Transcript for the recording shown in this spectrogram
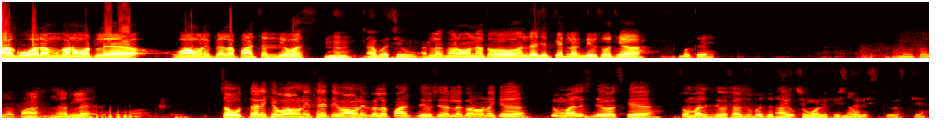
આ ગુવાર આમ ગણો એટલે વાવણી પહેલા પાંચ જ દિવસ. હમ આ બસ એવું. એટલે ગણો ને તો અંદાજિત કેટલાક દિવસો થયા બકે? નહીં, પેલા પાંચ ને એટલે ચૌદ તારીખે વાવણી થઈ હતી. વાવણી પેલા પાંચ દિવસે. એટલે ગણો ને કે ચુમ્માલીસ દિવસ કે ચુમ્માલીસ દિવસ આજુબાજુ થયું. ચુમ્માલીસ પિસ્તાલીસ દિવસ થયા.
